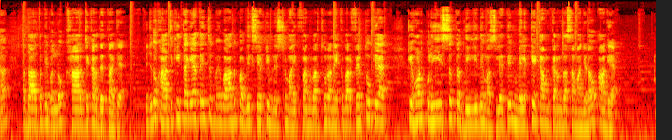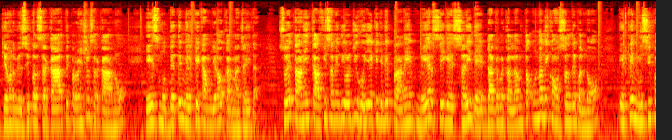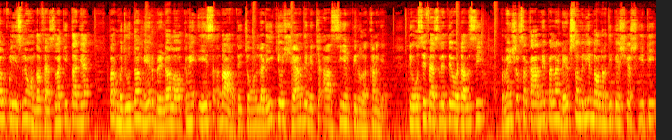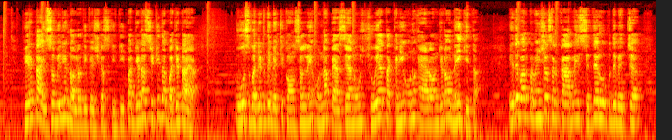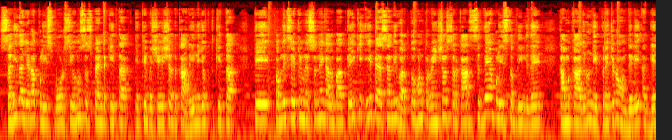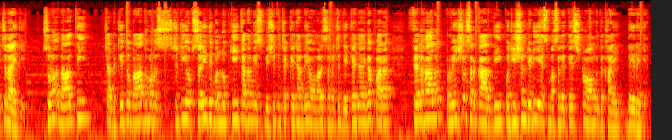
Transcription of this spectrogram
ਅਦਾਲਤ ਦੇ ਵੱਲੋਂ ਖਾਰਜ ਕਰ ਦਿੱਤਾ ਗਿਆ। ਤੇ ਜਦੋਂ ਖਾਰਜ ਕੀਤਾ ਗਿਆ ਤੇ ਇਸ ਤੋਂ ਬਾਅਦ public safety minister Mike Farnworth ਹੋਰਾਂ ਨੇ ਇੱਕ ਵਾਰ ਫਿਰ ਤੋਂ ਕਿਹਾ ਕਿ ਹੁਣ ਪੁਲਿਸ ਤਬਦੀਲੀ ਦੇ ਮਸਲੇ ਤੇ ਮਿਲ ਕੇ ਕੰਮ ਕਰਨ ਦਾ ਸਮਾਂ ਜਿਹੜਾ ਉਹ ਆ ਗਿਆ ਕਿ ਹੁਣ ਮਿਊਨਿਸਪਲ ਸਰਕਾਰ ਤੇ ਪ੍ਰੋਵਿੰਸ਼ੀਅਲ ਸਰਕਾਰ ਨੂੰ ਇਸ ਮੁੱਦੇ ਤੇ ਮਿਲ ਕੇ ਕੰਮ ਜਿਹੜਾ ਉਹ ਕਰਨਾ ਚਾਹੀਦਾ ਸੋ ਇਹ ਤਾਣੀ ਕਾਫੀ ਸਮੇਂ ਦੀ ਉਲਝੀ ਹੋਈ ਹੈ ਕਿ ਜਿਹੜੇ ਪੁਰਾਣੇ ਮੇਅਰ ਸੀਗੇ ਸਰੀ ਦੇ ਡੱਗ ਮਕਲਮ ਤਾਂ ਉਹਨਾਂ ਦੀ ਕੌਂਸਲ ਦੇ ਵੱਲੋਂ ਇੱਥੇ ਮਿਊਨਿਸਪਲ ਪੁਲਿਸ ਲਿਆਉਣ ਦਾ ਫੈਸਲਾ ਕੀਤਾ ਗਿਆ ਪਰ ਮੌਜੂਦਾ ਮੇਅਰ ਬ੍ਰਿੰਡਾ ਲੋਕ ਨੇ ਇਸ ਆਧਾਰ ਤੇ ਚੋਣ ਲੜੀ ਕਿ ਉਹ ਸ਼ਹਿਰ ਦੇ ਵਿੱਚ ਆਰਸੀਐਮਪੀ ਨੂੰ ਰੱਖਣਗੇ। ਤੇ ਉਸੇ ਫੈਸਲੇ ਤੇ ਉਹ ਅਟਲ ਸੀ। ਪ੍ਰੋਵਿੰਸ਼ੀਅਲ ਸਰਕਾਰ ਨੇ ਪਹਿਲਾਂ 150 ਮਿਲੀਅਨ ਡਾਲਰ ਦੀ ਪੇਸ਼ਕਸ਼ ਕੀਤੀ, ਫਿਰ 250 ਮਿਲੀਅਨ ਡਾਲਰ ਦੀ ਪੇਸ਼ਕਸ਼ ਕੀਤੀ। ਪਰ ਜਿਹੜਾ ਸਿਟੀ ਦਾ ਬਜਟ ਆਇਆ, ਉਸ ਬਜਟ ਦੇ ਵਿੱਚ ਕੌਂਸਲ ਨੇ ਉਹਨਾਂ ਪੈਸਿਆਂ ਨੂੰ ਛੂਇਆ ਤੱਕ ਨਹੀਂ, ਉਹਨੂੰ ਐਡ ਆਨ ਜਿਹੜਾ ਉਹ ਨਹੀਂ ਕੀਤਾ। ਇਹਦੇ ਬਾਅਦ ਪ੍ਰੋਵਿੰਸ਼ੀਅਲ ਸਰਕਾਰ ਨੇ ਸਿੱਧੇ ਰੂਪ ਦੇ ਵਿੱਚ ਸਰੀ ਦਾ ਜਿਹੜਾ ਪੁਲਿਸ ਬੋਰਡ ਸੀ, ਉਹਨੂੰ ਸਸਪੈਂਡ ਕੀਤਾ, ਇੱਥੇ ਵਿਸ਼ੇਸ਼ ਅਧਿਕਾਰੀ ਨਿਯੁਕਤ ਕੀਤਾ। ਤੇ ਪਬਲਿਕ ਸੇਫਟੀ ਮਿਨਿਸਟਰ ਨੇ ਗੱਲਬਾਤ ਕਹੀ ਕਿ ਇਹ ਪੈਸਿਆਂ ਦੀ ਵਰਤੋਂ ਹੁਣ ਪ੍ਰੋਵਿੰਸ਼ੀਅਲ ਸਰਕਾਰ ਸਿੱਧਿਆਂ ਪੁਲਿਸ ਤਬਦੀਲੀ ਦੇ ਕੰਮਕਾਜ ਨੂੰ ਨੇਪਰੇ ਚੜਾਉਣ ਦੇ ਲਈ ਅੱਗੇ ਚਲਾਏਗੀ। ਸੋ ਹੁਣ ਅਦਾਲਤੀ ਝਟਕੇ ਤੋਂ ਬਾਅਦ ਹੁਣ ਸਿਟੀ ਆਫ ਸਰੀ ਦੇ ਵੱਲੋਂ ਕੀ ਕਦਮ ਇਸ ਵਿਸ਼ੇ ਤੇ ਚੱਕੇ ਜਾਂਦੇ ਆਉਣ ਵਾਲੇ ਸਮੇਂ 'ਚ ਦੇਖਿਆ ਜਾਏਗਾ, ਪਰ ਫਿਲਹਾਲ ਪ੍ਰੋਵਿੰਸ਼ੀਅਲ ਸਰਕਾਰ ਦੀ ਪੋਜੀਸ਼ਨ ਜਿਹੜੀ ਇਸ ਮਸਲੇ ਤੇ ਸਟਰੋਂਗ ਦਿਖਾਈ ਦੇ ਰਹੀ ਹੈ।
